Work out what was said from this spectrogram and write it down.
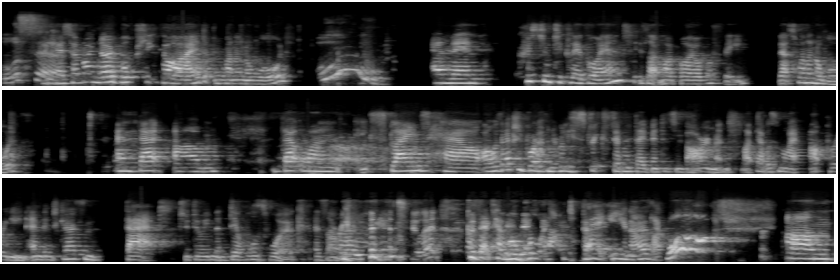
Awesome. Okay, so my no bullshit guide won an award. Ooh. And then Christian to Clairvoyant is like my biography. That's won an award. And that um, that one explains how I was actually brought up in a really strict Seventh Day Adventist environment. Like that was my upbringing, and then to go from that to doing the devil's work, as I refer to it, because that's how we're brought up to be. You know, it's like what um,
